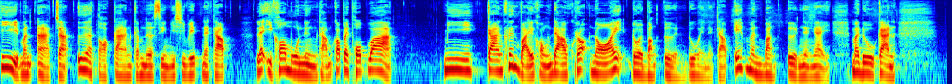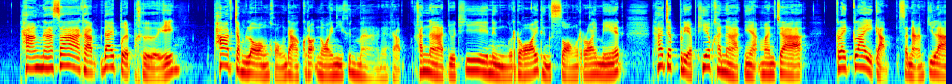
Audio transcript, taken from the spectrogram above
ที่มันอาจจะเอื้อต่อการกำเนิดสิ่งมีชีวิตนะครับ และอีกข้อมูลหนึ่งครับก็ไปพบว่า มีการเคลื่อนไหวของดาวเคราะห์น้อยโดยบังเอิญด้วยนะครับ เอ๊ะมันบังเอิญยังไง มาดูกัน ทางนาซาครับได้เปิดเผยภาพจำลองของดาวเคราะห์น้อยนี้ขึ้นมานะครับ ขนาดอยู่ที่ 100ถึง200 เมตร ถ้าจะเปรียบเทียบขนาดเนี่ยมันจะใกล้ๆกับสนามกีฬา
